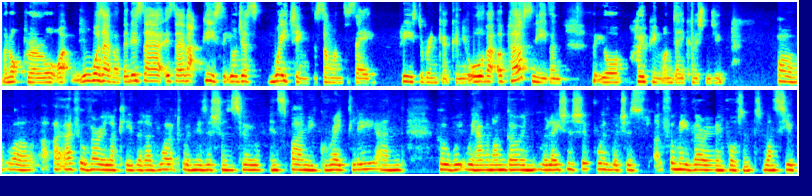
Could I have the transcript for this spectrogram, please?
an opera or whatever, but is there, is there that piece that you're just waiting for someone to say, please Dobrinka, can you, or that a person even that you're hoping one day commissions you? Oh, well, I, I, feel very lucky that I've worked with musicians who inspire me greatly and who we, we have an ongoing relationship with, which is uh, for me very important. Once you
